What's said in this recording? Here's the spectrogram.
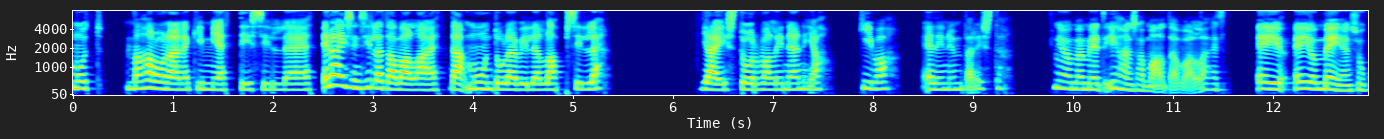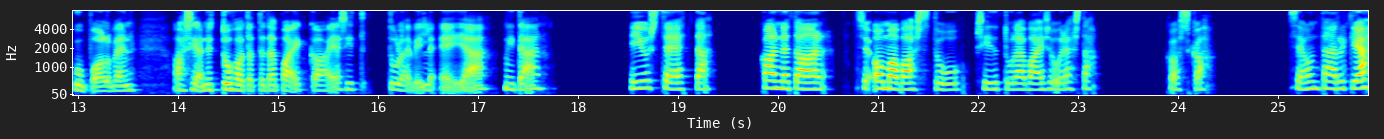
Mutta mä haluan ainakin miettiä silleen, että eläisin sillä tavalla, että muun tuleville lapsille jäisi turvallinen ja kiva elinympäristö. Joo, mä mietin ihan samalla tavalla, että ei, ei ole meidän sukupolven asia nyt tuhota tätä paikkaa ja sitten tuleville ei jää mitään. Ja just se, että kannetaan se oma vastuu siitä tulevaisuudesta, koska se on tärkeä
